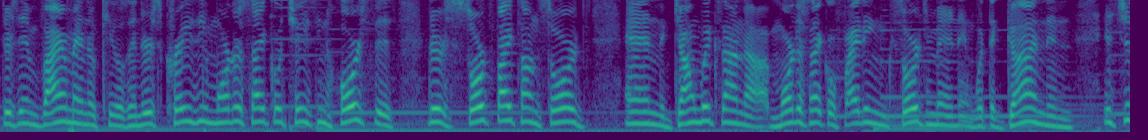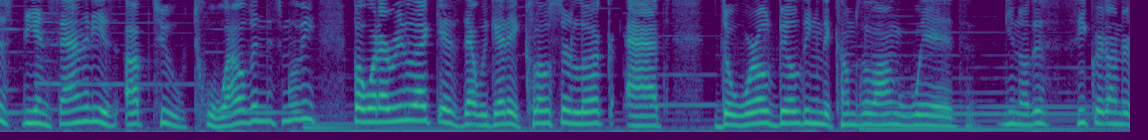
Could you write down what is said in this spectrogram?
there's environmental kills and there's crazy motorcycle chasing horses. There's sword fights on swords and John Wick's on a motorcycle fighting swordsmen and with a gun and it's just the insanity is up to 12 in this movie. But what I really like is that we get a closer look at the world building that comes along with you know this secret under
